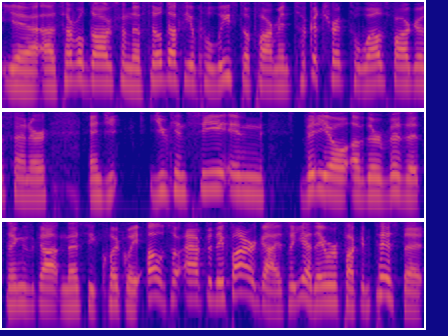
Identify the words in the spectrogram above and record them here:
Yeah, uh, several dogs from the Philadelphia Police Department took a trip to Wells Fargo Center, and you you can see in video of their visit things got messy quickly. Oh, so after they fired guys, so yeah, they were fucking pissed that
